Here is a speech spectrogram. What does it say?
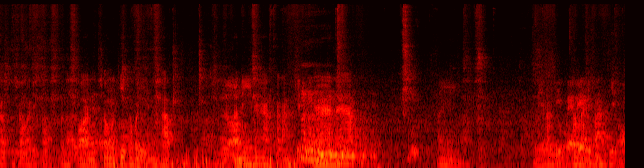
รับผู้ช่องอดีตคนละครช่องเมื่อกี้เข้าไปอีกนะครับ ตอนนี้นะครับกำลังเก็บงานนะครับนี่ตอนนี้เราอยู่ข้างในบ้านพี่อ๋อ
